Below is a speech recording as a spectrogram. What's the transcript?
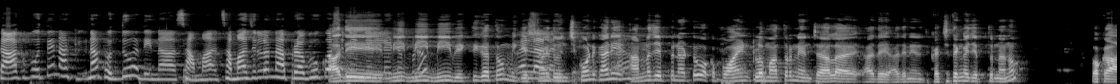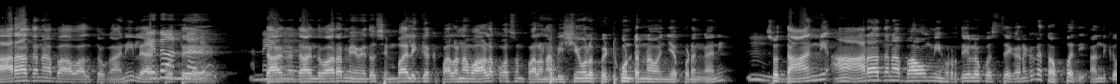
కాకపోతే నాకు నాకు వద్దు అది. నా సమా సమాజంలో నా ప్రభు అది మీ మీ మీ వ్యక్తిగతం మీకు ఇష్టమైతే. ఉంచుకోండి. కానీ. అన్న చెప్పినట్టు ఒక పాయింట్లో మాత్రం నేను చాలా అదే అది నేను ఖచ్చితంగా చెప్తున్నాను. ఒక ఆరాధనా భావాలతో కానీ లేకపోతే దాని దాని ద్వారా మేము ఏదో సింబాలిక్గా పలానా వాళ్ళ కోసం పలానా విషయంలో పెట్టుకుంటున్నాం అని చెప్పడం కానీ. సో దాన్ని ఆ ఆరాధనా భావం మీ హృదయంలోకి వస్తే కనుక తప్పది. అందుకే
